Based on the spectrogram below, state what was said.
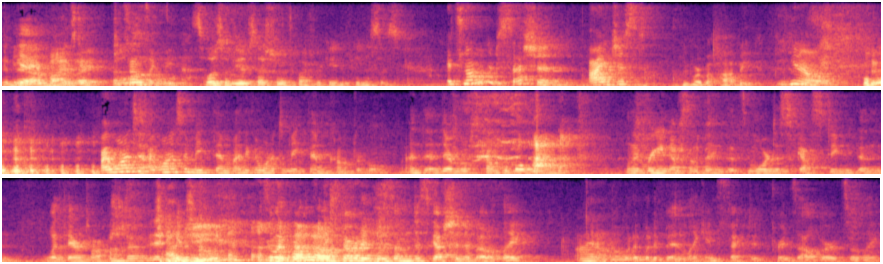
And Yeah, right. That sounds like me. So what's with the obsession with bifurcated penises? It's not an obsession. I just, More of a hobby. you know, I wanted to. I wanted to make them. I think I wanted to make them comfortable, and then they're most comfortable when I'm, when I'm bringing up something that's more disgusting than what they're talking about. at any given Judgy. So it probably started with some discussion about like. I don't know what it would have been like infected Prince Albert, so like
